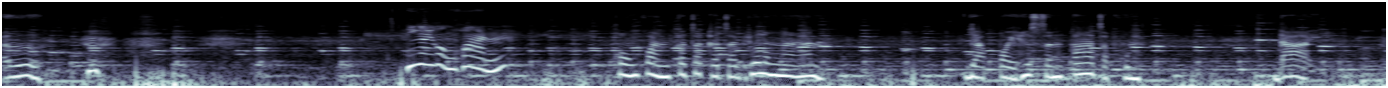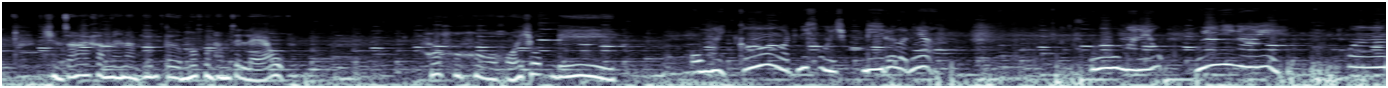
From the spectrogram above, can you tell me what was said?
เออ นี่ไงของขวัญ ของขวัญกระจัดกระจายไปทั่วโรงงาน อย่าปล่อยให้ซันต้าจับคุณ ได้ ฉันจะให้คำแนะนำเพิ่มเติมเมื่อคุณทำเสร็จแล้วฮ่าฮ่าฮ่าขอให้โชคดี โอ้ my god นี่ขอให้โชคดีด้วยเหรอเนี่ย อู้มาแล้ววินี่ไงกวาง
